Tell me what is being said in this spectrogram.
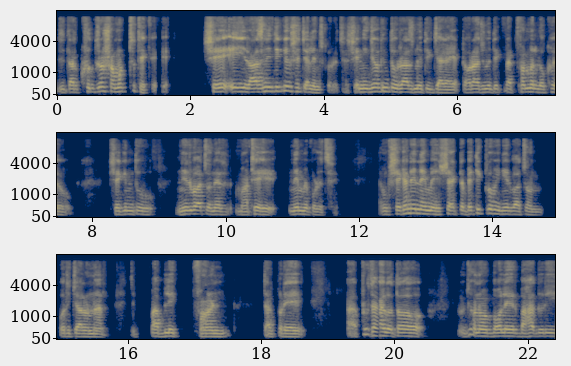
যে তার ক্ষুদ্র সামর্থ্য থেকে সে এই রাজনীতিকেও সে চ্যালেঞ্জ করেছে। সে নিজেও কিন্তু রাজনৈতিক জায়গায় একটা রাজনৈতিক প্ল্যাটফর্মের লোক হয়েও সে কিন্তু নির্বাচনের মাঠে নেমে পড়েছে। এবং সেখানে নেমে সে একটা ব্যতিক্রমী নির্বাচন পরিচালনার পাবলিক ফান্ড তারপরে প্রথাগত জনবলের বাহাদুরি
